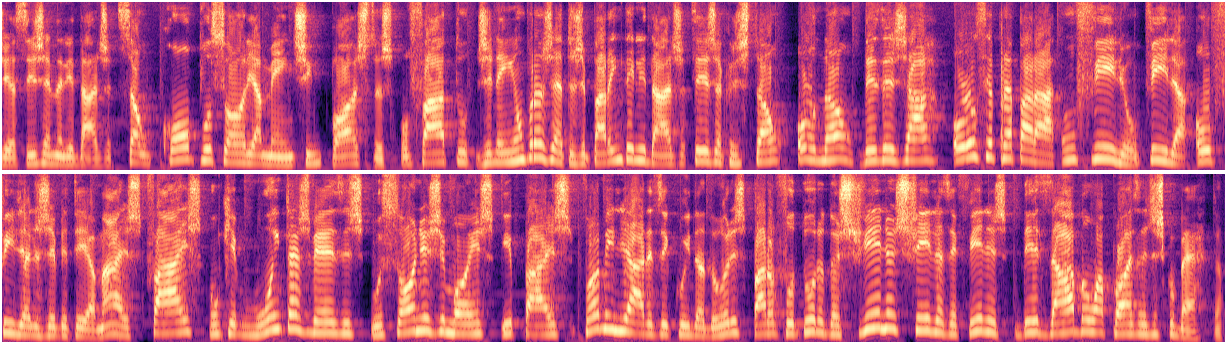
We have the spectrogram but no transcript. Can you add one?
e a cisgeneridade são compulsoriamente impostas, o fato de nenhum projeto de parentalidade, seja cristão ou não, desejar ou se preparar um filho, filha ou filha LGBTIA+, faz com que muitas vezes os sonhos de mães e pais, familiares e cuidadores para o futuro dos filhos, filhas e filhas desabam após a descoberta.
